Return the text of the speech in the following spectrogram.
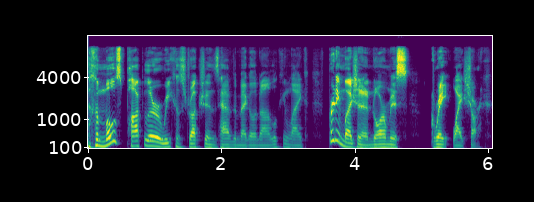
most popular reconstructions have the megalodon looking like pretty much an enormous great white shark.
